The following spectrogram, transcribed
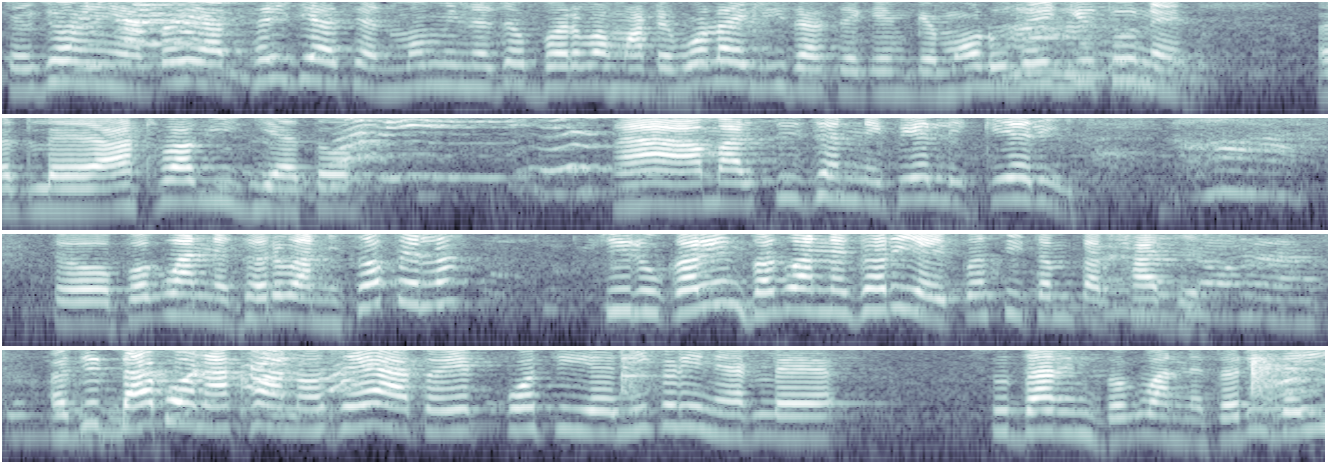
તો જો અહીંયા તૈયાર થઈ ગયા છે ને મમ્મીને જો ભરવા માટે બોલાવી દીધા છે, કેમ કે મોડું થઈ ગયું હતું ને. એટલે આઠ વાગી ગયા તો. હા, અમારી સિઝનની પેલી કેરી. તો ભગવાનને ધરવાની છો પેલા? ચીરું કરીને ભગવાનને ધરી આવી પછી તમ તાર ખાજે. હજી દાબો નાખવાનો છે, આ તો એક પોચી નીકળીને એટલે સુધારીને ભગવાનને ધરી દઈ.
